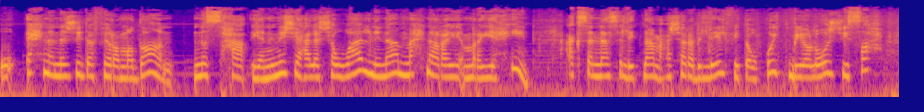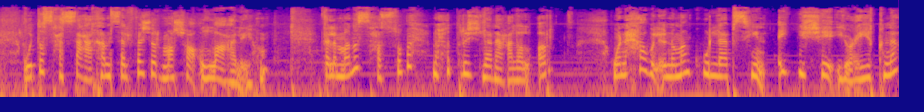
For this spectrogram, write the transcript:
وإحنا نجد في رمضان نصحى يعني نجي على شوال ننام ما إحنا ري- مريحين. عكس الناس اللي تنام عشرة بالليل في توقيت بيولوجي صح وتصحى الساعة خمسة الفجر ما شاء الله عليهم. فلما نصحى الصبح نحط رجلنا على الأرض ونحاول إنه ما نكون لابسين أي شيء يعيقنا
